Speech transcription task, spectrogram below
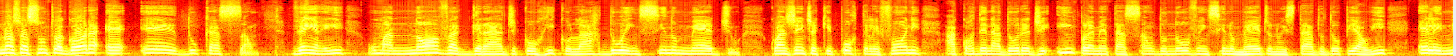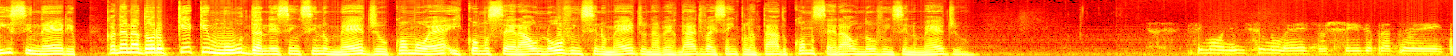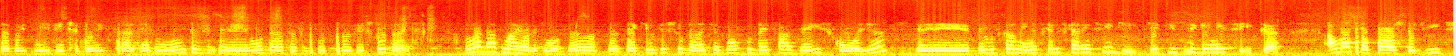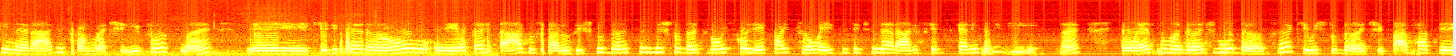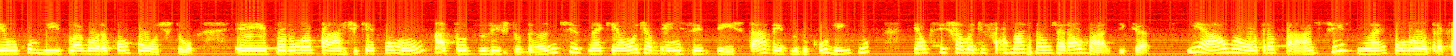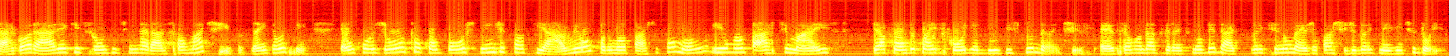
O nosso assunto agora é educação. Vem aí uma nova grade curricular do ensino médio. Com a gente aqui por telefone, a coordenadora de implementação do novo ensino médio no estado do Piauí, Helenice Neri. Coordenadora, o que, que muda nesse ensino médio? Como é e como será o novo ensino médio? Na verdade, vai ser implantado? Como será o novo ensino médio? Simone, o ensino médio chega para é, 2022 trazendo muitas é, mudanças para os estudantes. Uma das maiores mudanças é que os estudantes vão poder fazer escolhas é, pelos caminhos que eles querem seguir. O que, que isso significa? Há uma proposta de itinerários formativos, né? É, que eles serão é, ofertados para os estudantes e os estudantes vão escolher quais são esses itinerários que eles querem seguir, né? Então, essa é uma grande mudança, que o estudante passa a ter um currículo agora composto é, por uma parte que é comum a todos os estudantes, né, que é onde a BNCC está dentro do currículo, que é o que se chama de formação geral básica. E há uma outra parte, não é, com uma outra carga horária, que são os itinerários formativos. Né? Então, assim, é um conjunto composto indissociável por uma parte comum e uma parte mais de acordo com a escolha dos estudantes. Essa é uma das grandes novidades do ensino médio a partir de 2022.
